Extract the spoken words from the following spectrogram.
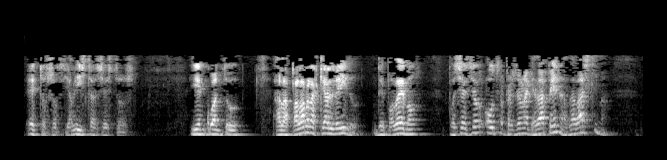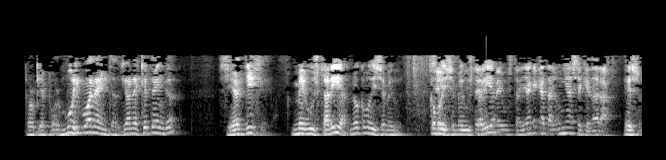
estos socialistas, estos. Y en cuanto a las palabras que han leído de Podemos, pues es otra persona que da pena, da lástima, porque por muy buenas intenciones que tenga, si él dice, me gustaría, no como dice, me, como dice, me gustaría. Me gustaría que Cataluña se quedara. Eso,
